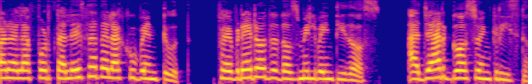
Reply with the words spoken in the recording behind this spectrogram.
Para la fortaleza de la juventud, febrero de 2022. Hallar gozo en Cristo.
